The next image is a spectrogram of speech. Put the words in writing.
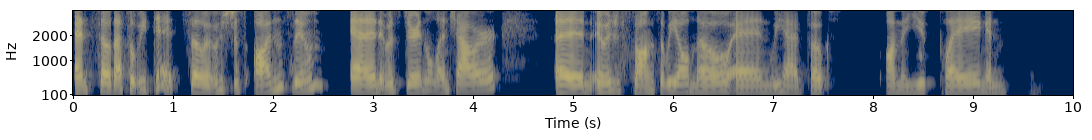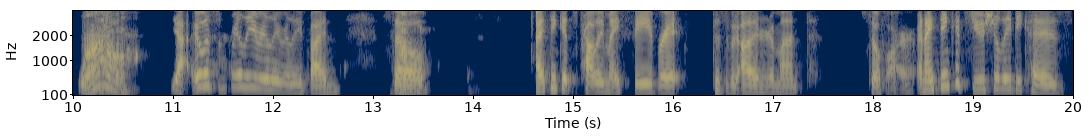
and so that's what we did. So it was just on Zoom, and it was during the lunch hour, and it was just songs that we all know, and we had folks on the uke playing, and Wow. yeah, it was really, really, really fun. So like- I think it's probably my favorite Pacific Islander month so far. And I think it's usually because,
